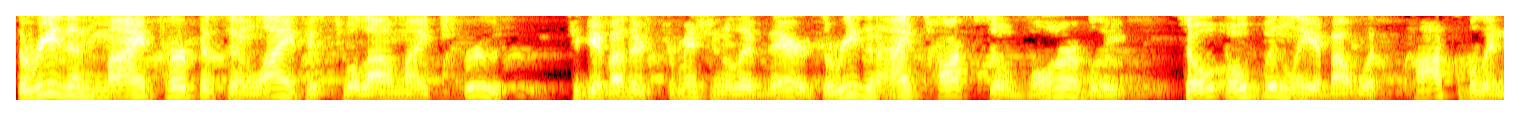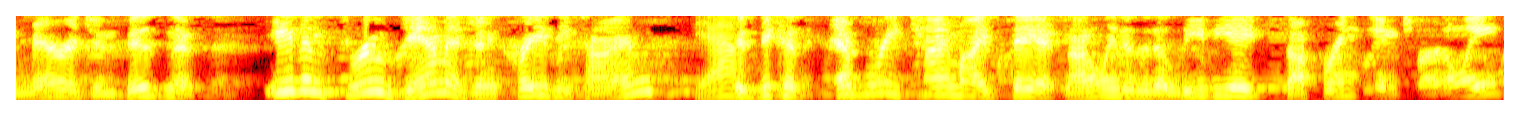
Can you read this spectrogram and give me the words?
The reason my purpose in life is to allow my truth to give others permission to live theirs. The reason I talk so vulnerably, so openly about what's possible in marriage and business, even through damage and crazy times, yeah. is because every time I say it, not only does it alleviate suffering internally,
